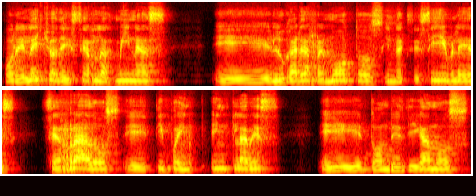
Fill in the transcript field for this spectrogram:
por el hecho de ser las minas lugares remotos, inaccesibles, cerrados, tipo enclaves, donde digamos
